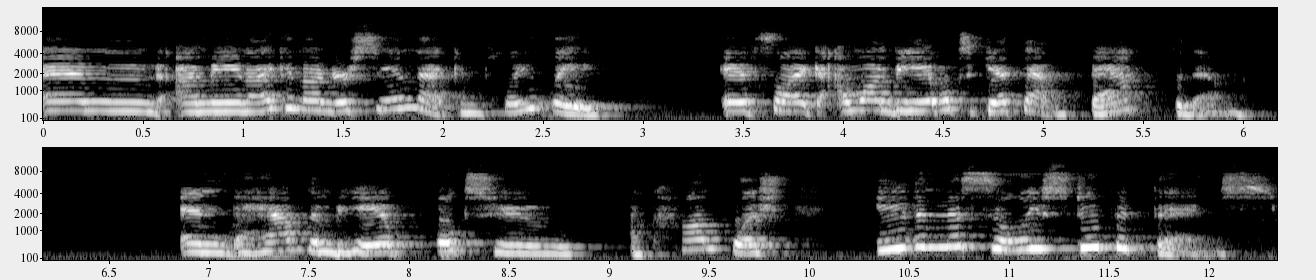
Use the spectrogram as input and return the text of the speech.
And I mean, I can understand that completely. It's like I want to be able to get that back for them and have them be able to accomplish even the silly, stupid things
